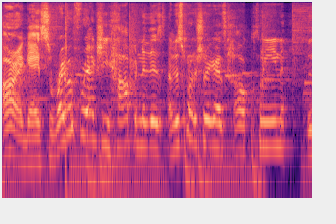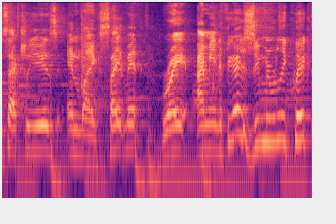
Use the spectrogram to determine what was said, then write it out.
All right, guys. So right before we actually hop into this, I just want to show you guys how clean this actually is and my excitement. Right? I mean, if you guys zoom in really quick,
